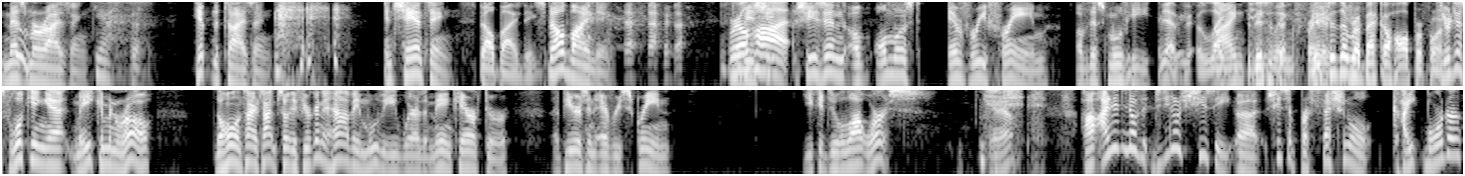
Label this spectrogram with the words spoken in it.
Mesmerizing, Yes. hypnotizing, enchanting, Spellbinding. spellbinding. Real I mean, she- hot. she's in a, almost every frame of this movie. Yeah, v- like this is a spine-tingling frame. this is a Rebecca Hall performance. You're just looking at Maika Monroe the whole entire time. So if you're going to have a movie where the main character appears in every screen, you could do a lot worse. You know, uh, I didn't know that. Did you know she's a uh, she's a professional kiteboarder?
